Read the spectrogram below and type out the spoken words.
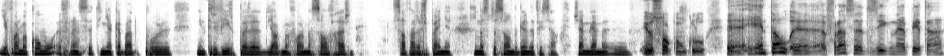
e a forma como a França tinha acabado por intervir para, de alguma forma, salvar, salvar a Espanha numa situação de grande aflição. Já me gama. Uh... Eu só concluo. Então, a França designa Pétain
